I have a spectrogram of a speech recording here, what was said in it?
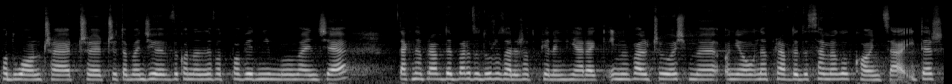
podłączę, czy, czy to będzie wykonane w odpowiednim momencie. Tak naprawdę bardzo dużo zależy od pielęgniarek i my walczyłyśmy o nią naprawdę do samego końca. I też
